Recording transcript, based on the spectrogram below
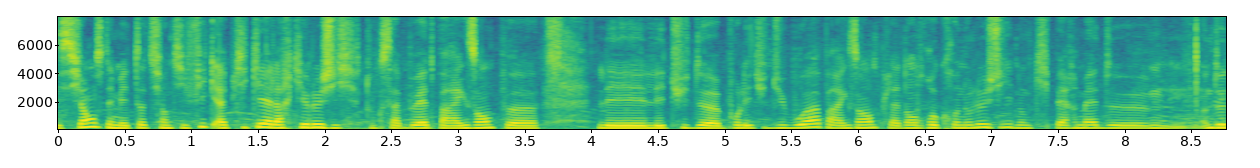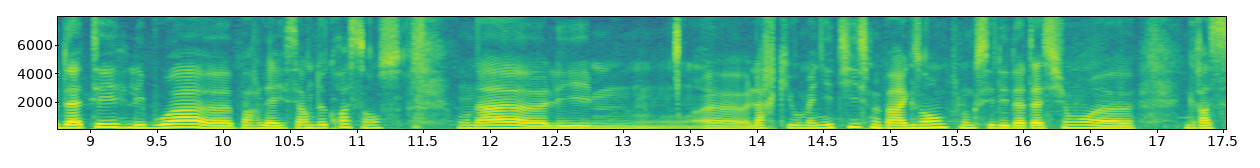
sciences, des méthodes scientifiques appliquées à l'archéologie. Donc ça peut être par exemple euh, l'étude pour l'étude du bois, par exemple la dendrochronologie, donc qui permet de, dater les bois euh, par les cernes de croissance. On a l'archéomagnétisme par exemple, donc c'est des datations grâce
